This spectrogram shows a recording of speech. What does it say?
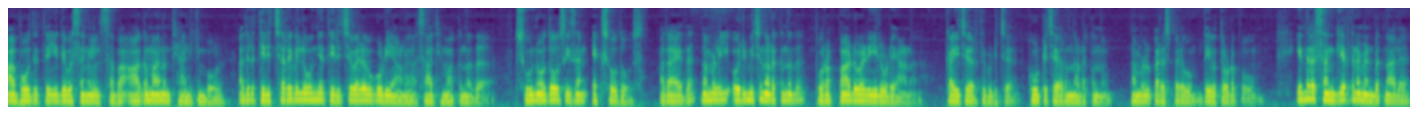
ആ ബോധ്യത്തെ ഈ ദിവസങ്ങളിൽ സഭ ആകമാനം ധ്യാനിക്കുമ്പോൾ അതൊരു തിരിച്ചറിവിലൂന്നിയ തിരിച്ചുവരവ് കൂടിയാണ് സാധ്യമാക്കുന്നത്. സൂനോദോസ് ഈസ് ആൻഡ് എക്സോദോസ് അതായത് നമ്മൾ ഈ ഒരുമിച്ച് നടക്കുന്നത് പുറപ്പാട് വഴിയിലൂടെയാണ്. കൈ ചേർത്ത് പിടിച്ച് കൂട്ടുചേർന്ന് നടക്കുന്നു. നമ്മൾ പരസ്പരവും ദൈവത്തോടൊപ്പവും. ഇന്നലെ സങ്കീർത്തനം എൺപത്തിനാല്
